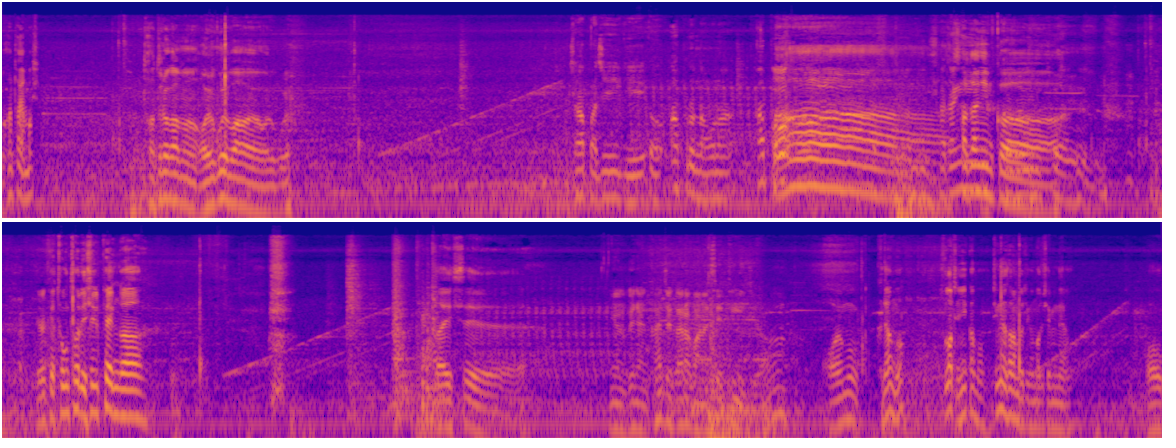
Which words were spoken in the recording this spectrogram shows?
한타임 막더 들어가면 얼굴 봐요 얼굴. 자 빠지기 어, 앞으로 나오나 앞으로 아 사장님 사장님 거 이렇게 통털이 실패인가? 나이스. 이건 그냥 가져가라고 하는 세팅이죠. 어, 뭐 그냥 뭐 쏟아지니까 뭐 찍는 사람도 지금 너무 재밌네요. 어우.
